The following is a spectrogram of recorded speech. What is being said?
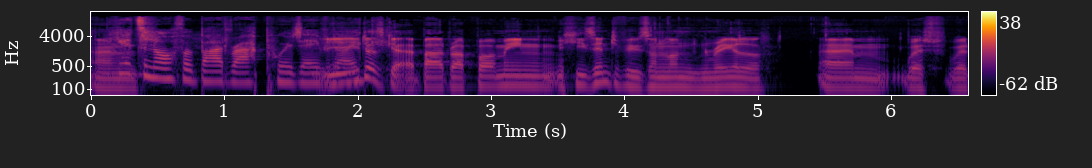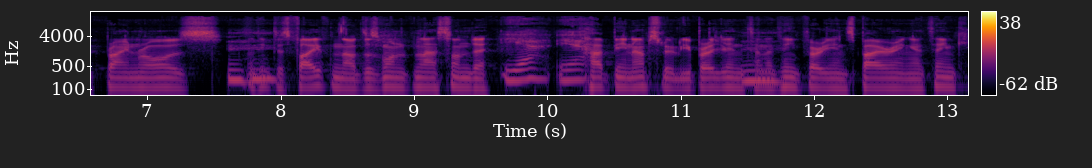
And He gets an awful bad rap, poor David. he Icke. does get a bad rap, but I mean, his interviews on London Real um, with with Brian Rose, I think mm-hmm. there's five now. There's one from last Sunday Yeah, yeah. have been absolutely brilliant and I mm. think very inspiring. I think,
